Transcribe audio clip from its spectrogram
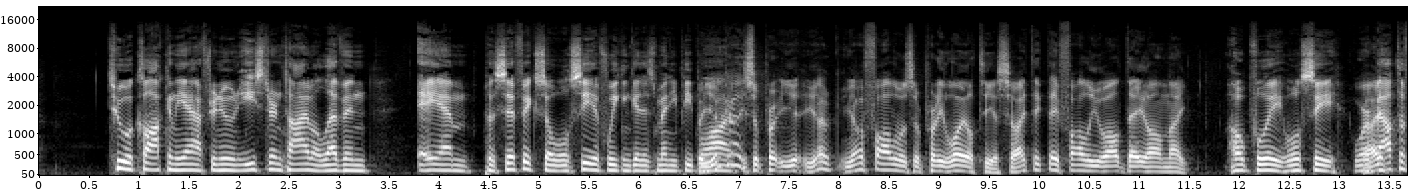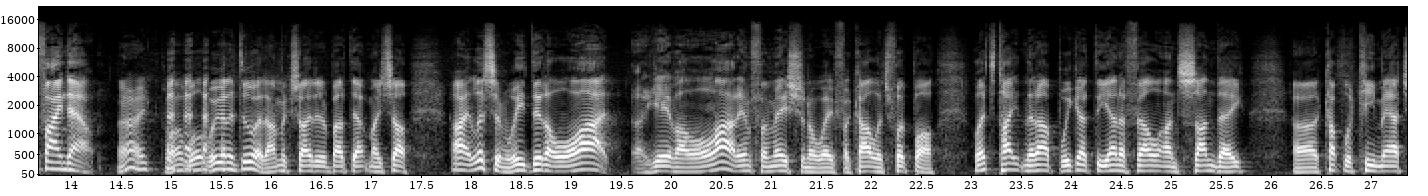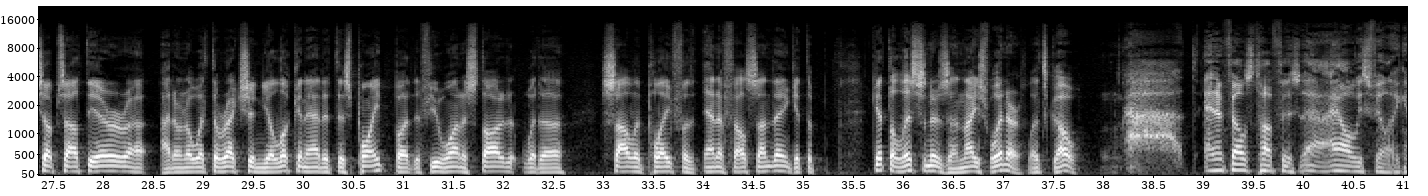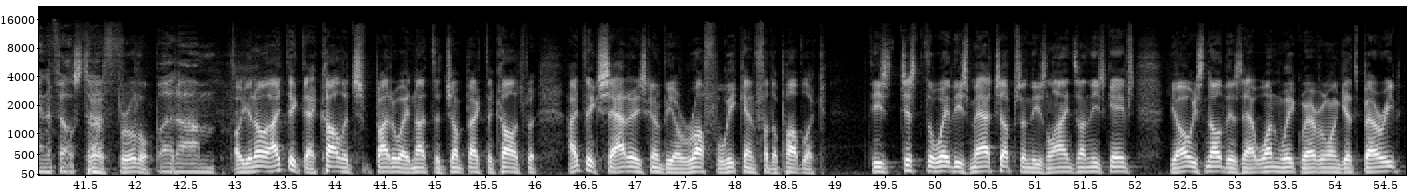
2 o'clock in the afternoon Eastern Time, 11 a.m. Pacific, so we'll see if we can get as many people But your on. guys are pretty, your, your followers are pretty loyal to you, so I think they follow you all day, all night. Hopefully, we'll see. We're Right. about to find out. All right. Well, we'll we're going to do it. I'm excited about that myself. All right. Listen, we did a lot I gave a lot of information away for college football. Let's tighten it up. We got the NFL on Sunday. Uh, a couple of key matchups out there. Uh, I don't know what direction you're looking at at this point, but if you want to start with a solid play for NFL Sunday and get the get the listeners a nice winner, let's go. NFL's tough. Is I always feel like NFL's tough. That's brutal. But um, Oh, you know, I think that college. By the way, not to jump back to college, but I think Saturday's going to be a rough weekend for the public. These just the way these matchups and these lines on these games. You always know there's that one week where everyone gets buried.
